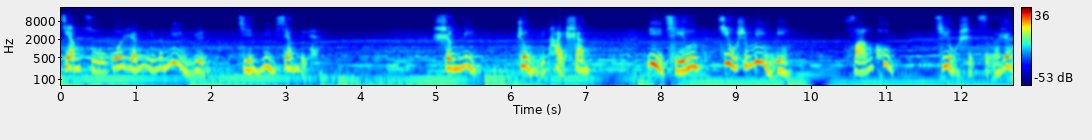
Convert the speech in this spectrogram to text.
将祖国人民的命运紧密相连，生命重于泰山。疫情就是命令，防控就是责任。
